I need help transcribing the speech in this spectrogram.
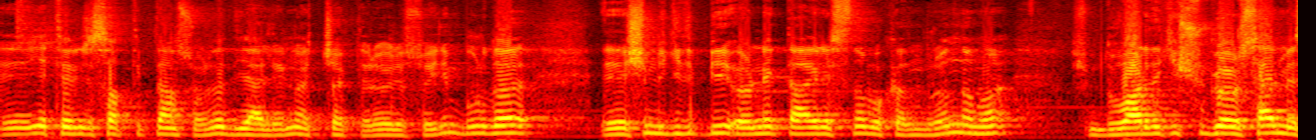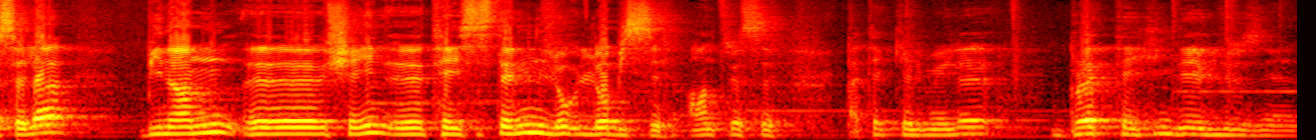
E, yeterince sattıktan sonra da diğerlerini açacaklar öyle söyleyeyim. Burada e, şimdi gidip bir örnek dairesine bakalım buranın ama şimdi duvardaki şu görsel mesela binanın e, şeyin e, tesislerinin lo- lobisi, antresi. Yani tek kelimeyle breathtaking diyebiliriz yani.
